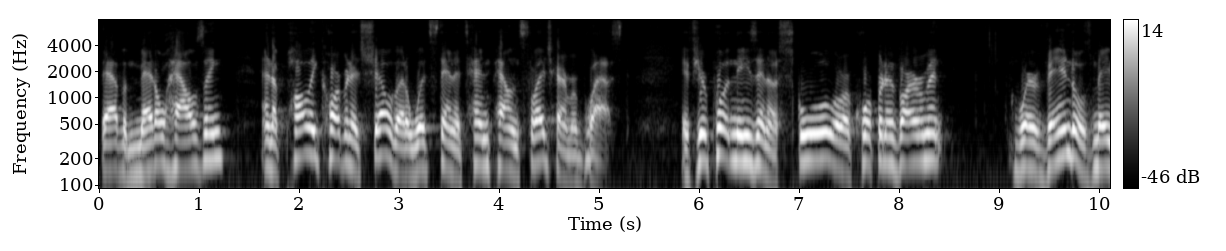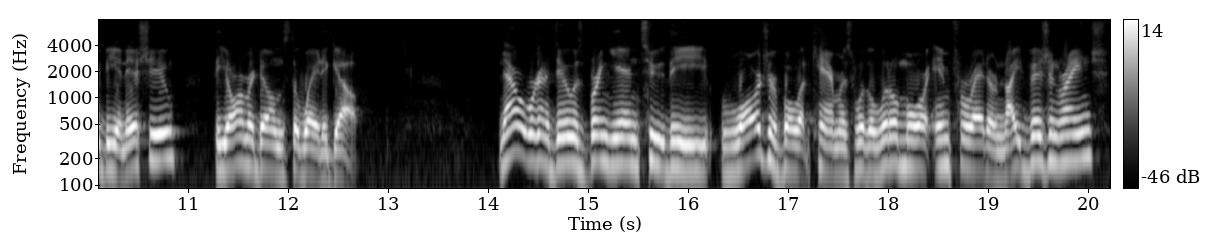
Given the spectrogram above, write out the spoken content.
They have a metal housing and a polycarbonate shell that'll withstand a 10-pound sledgehammer blast. If you're putting these in a school or a corporate environment where vandals may be an issue, the Armor Dome's the way to go. Now what we're going to do is bring you into the larger bullet cameras with a little more infrared or night vision range.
